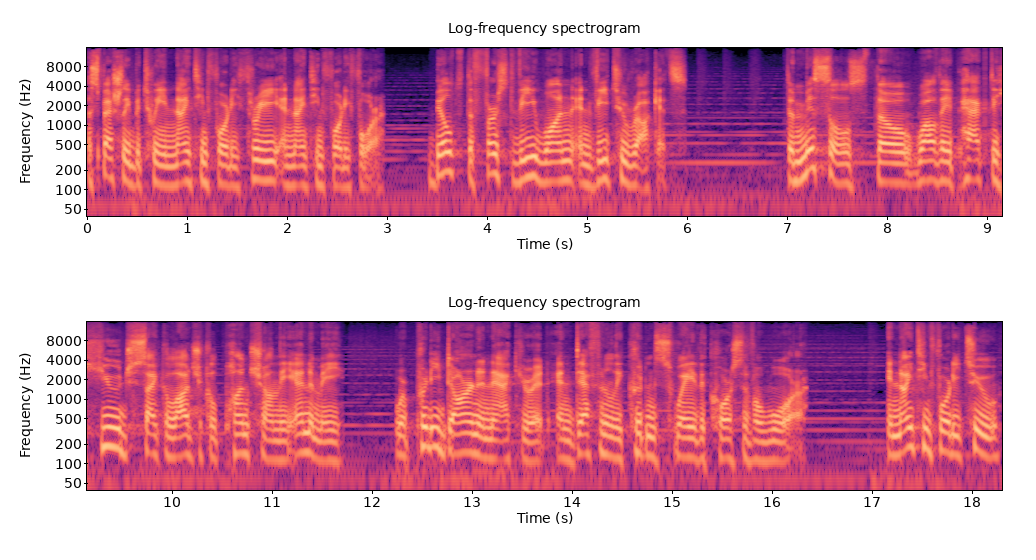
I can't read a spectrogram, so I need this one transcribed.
especially between 1943 and 1944, built the first V-1 and V-2 rockets, the missiles, though, while they packed a huge psychological punch on the enemy, were pretty darn inaccurate and definitely couldn't sway the course of a war. In 1942,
